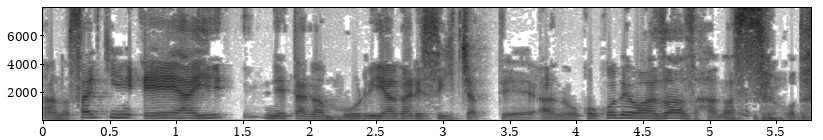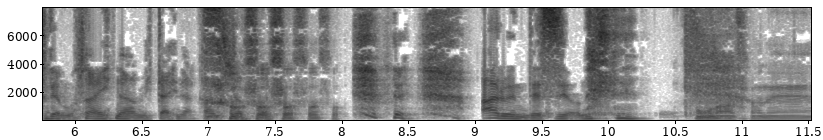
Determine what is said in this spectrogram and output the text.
あの、最近 AI ネタが盛り上がりすぎちゃって、あの、ここでわざわざ話すほどでもないな、みたいな感じがそうそうそうそうそう。あるんですよね。そうなんですよね。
